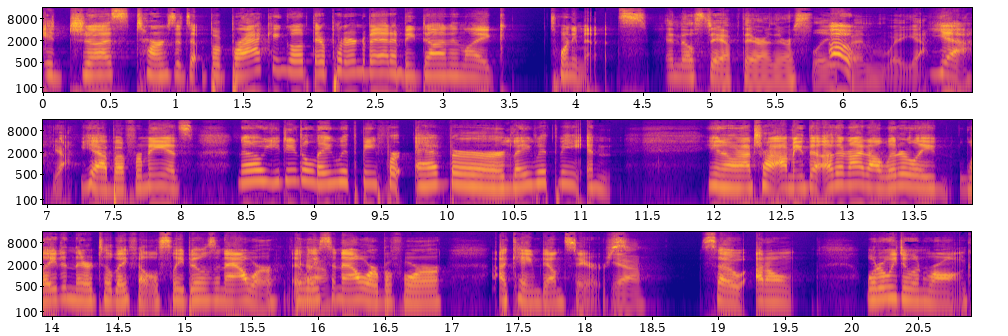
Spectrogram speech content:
it just turns into, but Brad can go up there, put her in bed, and be done in like 20 minutes. And they'll stay up there and they're asleep. Oh. and wait, yeah. Yeah. Yeah. Yeah. But for me, it's no, you need to lay with me forever. Lay with me. And, you know, and I try, I mean, the other night I literally laid in there till they fell asleep. It was an hour, at Yeah. least an hour before I came downstairs. Yeah. So I don't, what are we doing wrong?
